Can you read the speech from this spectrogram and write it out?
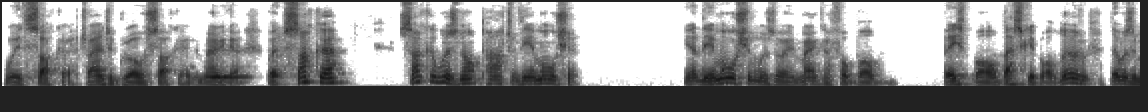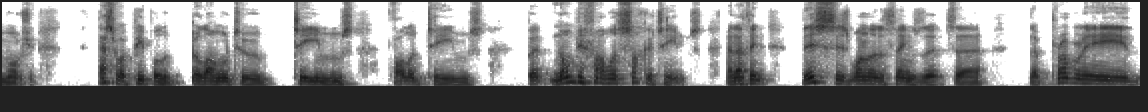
with soccer, trying to grow soccer in America, but soccer soccer was not part of the emotion. You know, the emotion was there American football, baseball, basketball. There, was, there was emotion. That's where people belonged to teams, followed teams, but nobody followed soccer teams. And I think this is one of the things that uh, that probably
